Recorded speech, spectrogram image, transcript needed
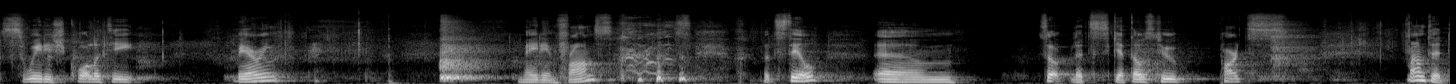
Swedish quality bearing made in France, but still. Um, so let's get those two parts mounted.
